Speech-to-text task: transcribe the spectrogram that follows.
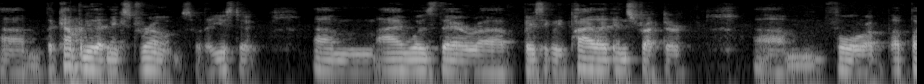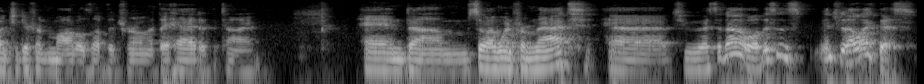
um, the company that makes drones, what they used to, um, I was their uh, basically pilot instructor um, for a, a, bunch of different models of the drone that they had at the time. And um, so I went from that uh, to I said, oh well, this is interesting. I like this,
